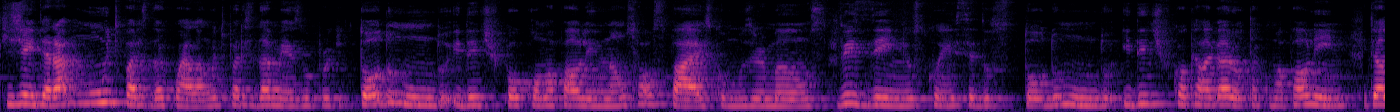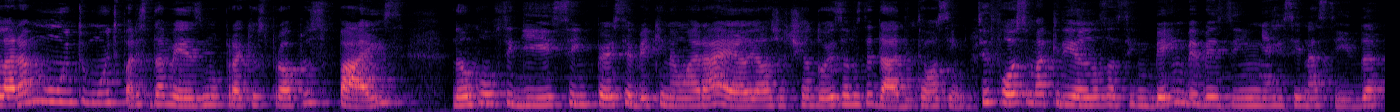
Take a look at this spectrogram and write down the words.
que, gente, era muito parecida com ela, muito parecida mesmo, porque todo mundo identificou como a Pauline, não só os pais, como os irmãos, vizinhos, conhecidos, todo mundo identificou aquela garota como a Pauline. Então ela era muito, muito parecida mesmo, para que os próprios pais não conseguissem perceber que não era ela e ela já tinha dois anos de idade. Então, assim, se fosse uma criança, assim, bem bebezinha, recém-nascida,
